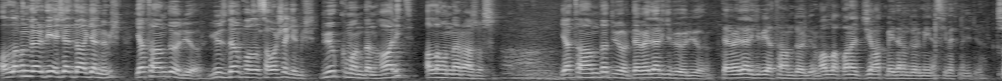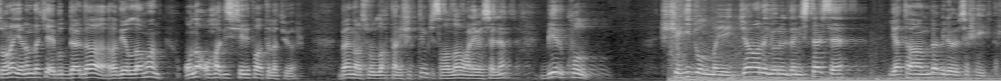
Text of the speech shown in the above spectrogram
Allah'ın verdiği ecel daha gelmemiş. Yatağında ölüyor. Yüzden fazla savaşa girmiş. Büyük kumandan Halit, Allah ondan razı olsun. Yatağımda diyor develer gibi ölüyorum. Develer gibi yatağımda ölüyorum. Allah bana cihat meydanında ölmeyi nasip etmedi diyor. Sonra yanındaki Ebu Derda radıyallahu an ona o hadis-i şerifi hatırlatıyor. Ben Resulullah'tan işittim ki sallallahu aleyhi ve sellem bir kul şehit olmayı canı gönülden isterse yatağında bile ölse şehittir.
